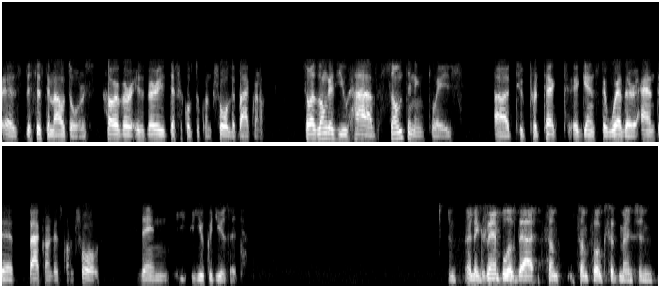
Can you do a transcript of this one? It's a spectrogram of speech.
as the system outdoors. However, it's very difficult to control the background. So as long as you have something in place uh, to protect against the weather and the background is controlled, then you could use it. An example of that, some some folks have mentioned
